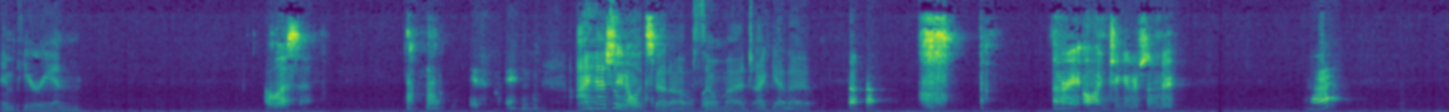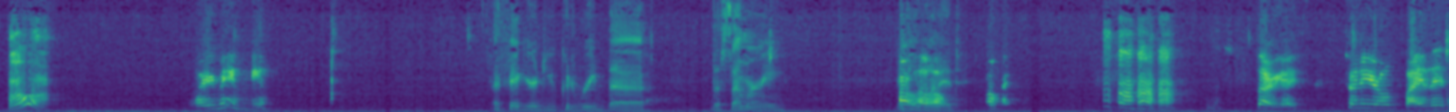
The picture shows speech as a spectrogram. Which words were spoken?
Empyrean. Listen. I had to don't look that up so much. I get it. All right, oh, on to you, Cindy. Huh? Boom. What do you mean, me? I figured you could read the the summary if Oh, you oh, oh. wanted. Okay. Sorry, guys. 20 year old Violet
